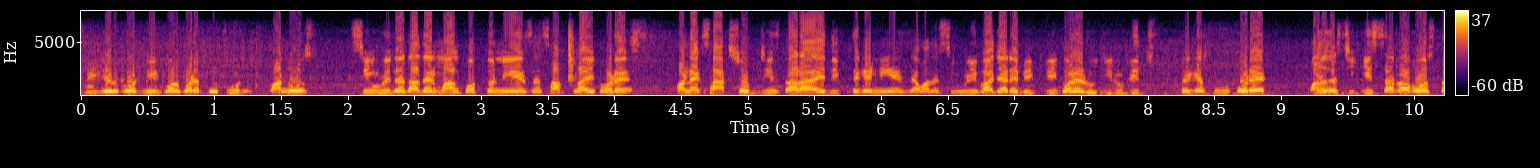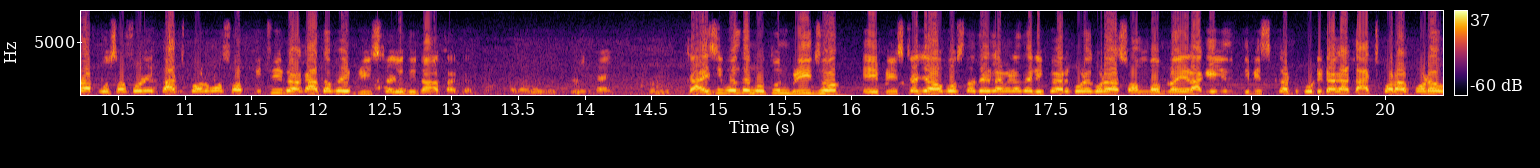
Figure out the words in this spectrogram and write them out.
ব্রিজের উপর নির্ভর করে প্রচুর মানুষ সিউড়িতে তাদের মালপত্র নিয়ে এসে সাপ্লাই করে। অনেক শাকসবজি তারা এদিক থেকে নিয়ে এসে আমাদের সিউড়ি বাজারে বিক্রি করে রুজি রুটি থেকে শুরু করে মানুষের চিকিৎসা ব্যবস্থা প্রশাসনিক কাজকর্ম সবকিছুই ব্যাঘাত হবে এই ব্রিজটা যদি না থাকে। চাইছি বলতে নতুন ব্রিজ হোক এই ব্রিজটা যে অবস্থা দেখলাম এটাতে রিপেয়ার করে করে সম্ভব নয়। এর আগে যদি তিরিশ কোটি টাকা কাজ করার পরেও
